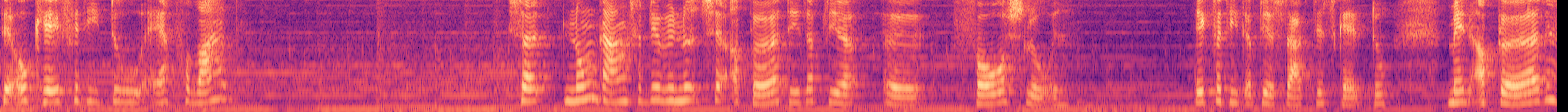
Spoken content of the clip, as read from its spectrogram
Det er okay, fordi du er på vej. Så nogle gange så bliver vi nødt til at gøre det, der bliver øh, foreslået. Ikke fordi der bliver sagt, det skal du, men at gøre det,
